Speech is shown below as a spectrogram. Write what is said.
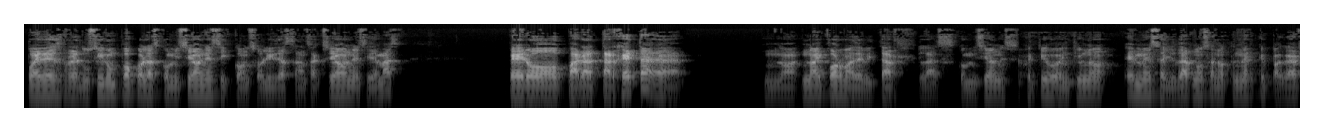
puedes reducir un poco las comisiones y consolidas transacciones y demás. Pero para tarjeta no, no hay forma de evitar las comisiones. Objetivo 21M es ayudarnos a no tener que pagar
